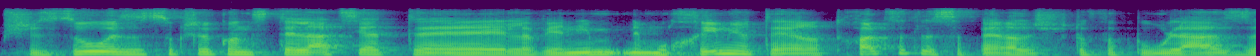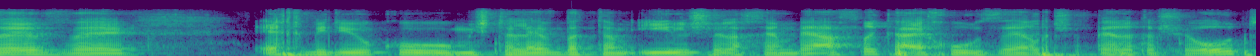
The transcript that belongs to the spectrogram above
שזו איזה סוג של קונסטלציית אה, לוויינים נמוכים יותר. תוכל קצת לספר על שיתוף הפעולה הזה ואיך בדיוק הוא משתלב בתמהיל שלכם באפריקה, איך הוא עוזר לשפר את השירות?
